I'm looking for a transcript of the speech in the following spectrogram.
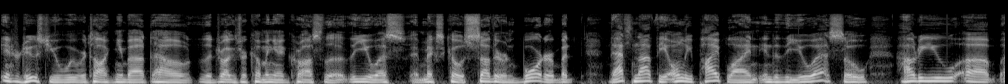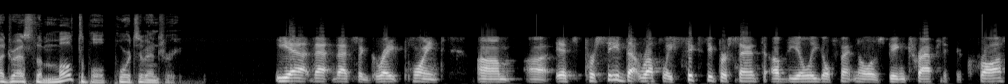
introduced you, we were talking about how the drugs are coming across the the U.S. and Mexico southern border, but that's not the only pipeline into the U.S. So, how do you uh, address the multiple ports of entry? Yeah, that that's a great point. Um, uh, it's perceived that roughly 60% of the illegal fentanyl is being trafficked across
